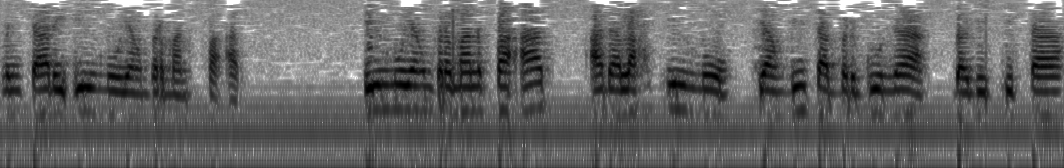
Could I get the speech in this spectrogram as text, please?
mencari ilmu yang bermanfaat. Ilmu yang bermanfaat adalah ilmu yang bisa berguna bagi kita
